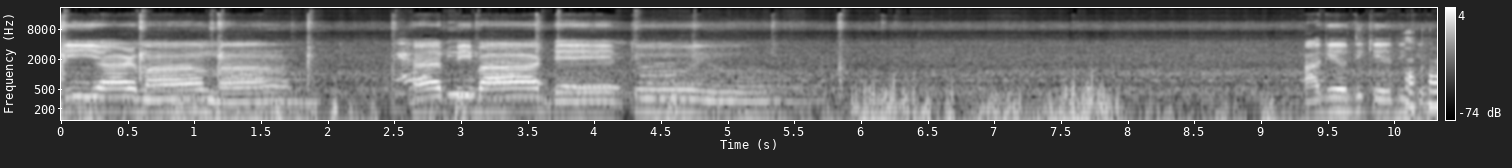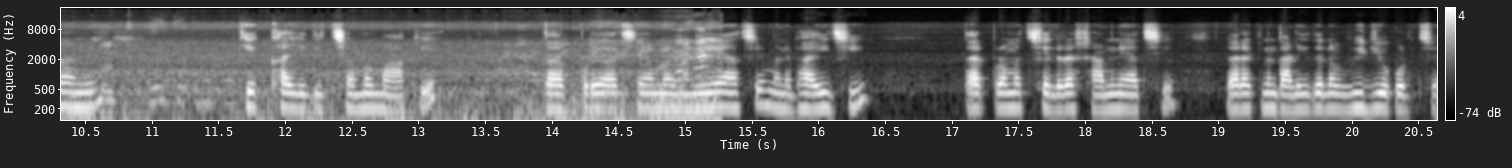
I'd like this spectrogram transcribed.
dear মামা হ্যাপি বার্থডে টু ইউ আগে ওদিকে আমি কেক খাইয়ে দিচ্ছি আমার মাকে। তারপরে আছে আমার মেয়ে আছে মানে ভাইঝি। তারপর আমার ছেলেরা সামনে আছে, যারা কিনা দাঁড়িয়ে দাঁড়িয়ে ভিডিও করছে।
